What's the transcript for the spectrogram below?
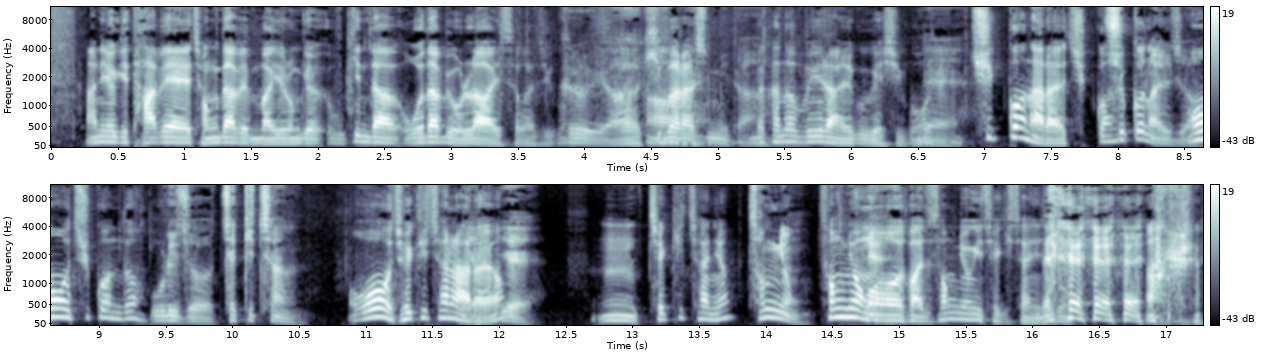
아니, 여기 답에, 정답에 막 이런 게 웃긴다, 오답이 올라와 있어가지고. 그러게요. 아, 기발하십니다. 어, 메칸더 V를 알고 계시고. 네. 취권 알아요, 취권? 취권 알죠? 어, 취권도. 우리 저 재키찬. 어, 제키찬 알아요? 예. 예. 음, 제키찬이요? 성룡. 성룡, 네. 어, 맞아. 성룡이 제키찬이지. 아, 그래.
